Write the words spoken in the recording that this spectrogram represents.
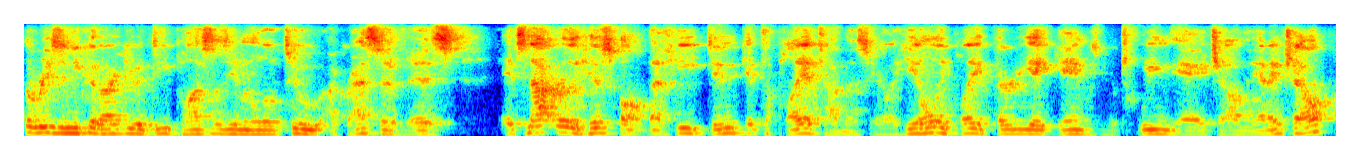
the reason you could argue a D plus is even a little too aggressive is it's not really his fault that he didn't get to play a ton this year. Like he only played 38 games between the AHL and the NHL,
